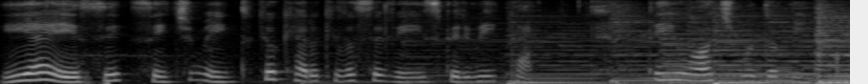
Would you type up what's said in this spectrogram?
E é esse sentimento que eu quero que você venha experimentar. Tenha um ótimo domingo.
